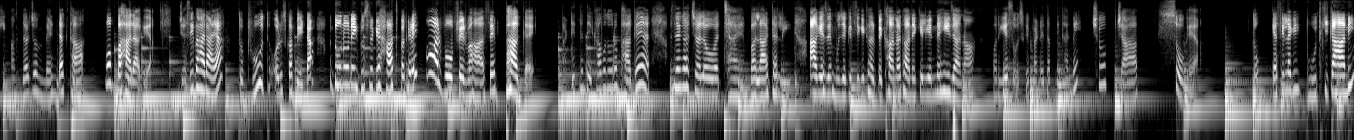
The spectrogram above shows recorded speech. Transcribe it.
कि अंदर जो मेंढक था, वो बाहर आ गया। जैसे बाहर आया तो भूत और उसका बेटा दोनों ने एक दूसरे के हाथ पकड़े और वो फिर वहाँ से भाग गए। पंडित ने देखा, वो दोनों भाग गए हैं। उसने कहा, चलो अच्छा है, बला टली। आगे से मुझे किसी के घर पे खाना खाने के लिए नहीं जाना। और ये सोच के पंडित अपने घर में चुपचाप सो गया। तो कैसी लगी? भूत की कहानी?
